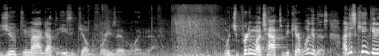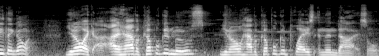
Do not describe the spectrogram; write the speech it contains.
juked him out, got the easy kill before he was able to lay me down. Which you pretty much have to be careful. Look at this. I just can't get anything going. You know, like I have a couple good moves, you know, have a couple good plays, and then die. So,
